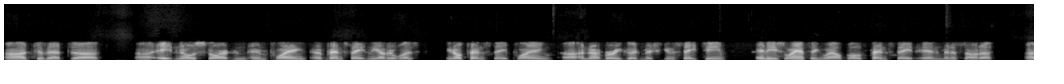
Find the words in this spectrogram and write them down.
uh, to that uh, uh, eight and zero start and, and playing uh, Penn State, and the other was you know, Penn State playing uh, a not very good Michigan State team in East Lansing. Well, both Penn State and Minnesota uh,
